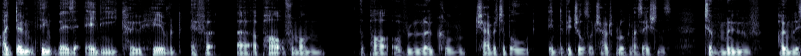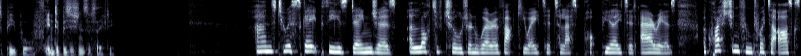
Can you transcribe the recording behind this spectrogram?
I don't think there's any coherent effort uh, apart from on the part of local charitable individuals or charitable organisations to move homeless people into positions of safety. And to escape these dangers, a lot of children were evacuated to less populated areas. A question from Twitter asks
